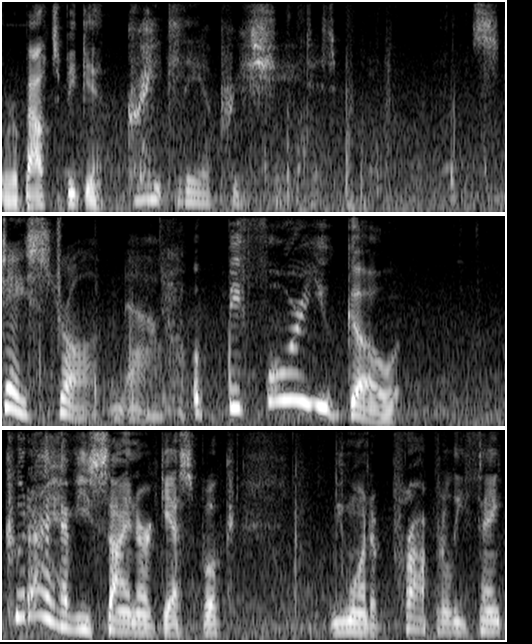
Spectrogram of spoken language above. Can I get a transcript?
We're about to begin. Greatly appreciated. Stay strong now. Oh, Before you go, could I have you sign our guest book? We want to properly thank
